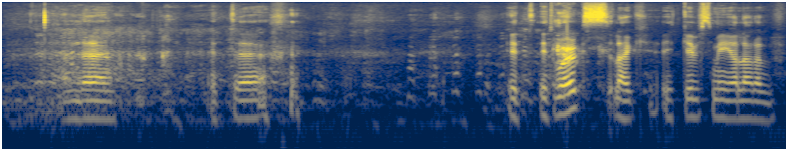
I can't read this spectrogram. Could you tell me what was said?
and uh, it uh, it it works. Like it gives me a lot of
